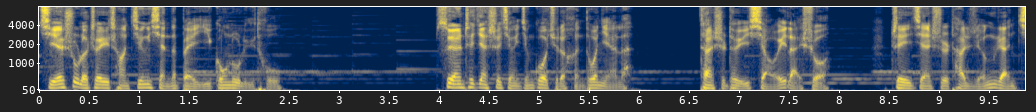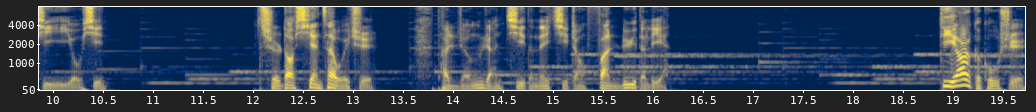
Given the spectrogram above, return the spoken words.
结束了这一场惊险的北宜公路旅途。虽然这件事情已经过去了很多年了，但是对于小 A 来说，这件事他仍然记忆犹新。直到现在为止，他仍然记得那几张泛绿的脸。第二个故事，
